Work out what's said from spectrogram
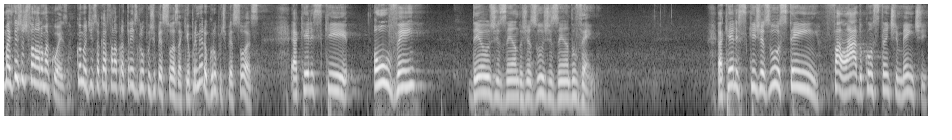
Mas deixa eu te falar uma coisa. Como eu disse, eu quero falar para três grupos de pessoas aqui. O primeiro grupo de pessoas é aqueles que ouvem Deus dizendo, Jesus dizendo, vem. Aqueles que Jesus tem falado constantemente,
